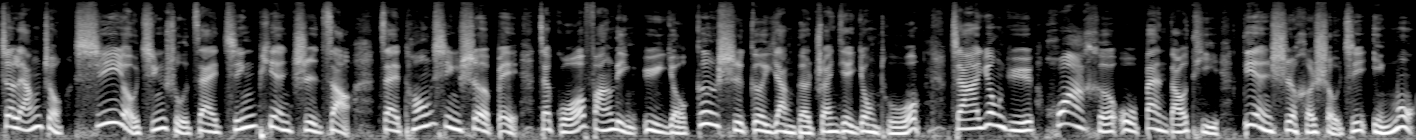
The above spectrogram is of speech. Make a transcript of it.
这两种稀有金属在晶片制造、在通信设备、在国防领域有各式各样的专业用途。加用于化合物半导体、电视和手机荧幕、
